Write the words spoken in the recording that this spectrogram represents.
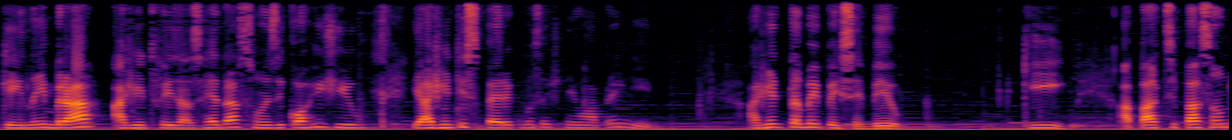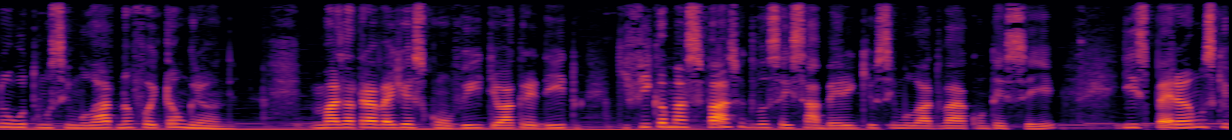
Quem lembrar, a gente fez as redações e corrigiu, e a gente espera que vocês tenham aprendido. A gente também percebeu que a participação no último simulado não foi tão grande. Mas através desse convite, eu acredito que fica mais fácil de vocês saberem que o simulado vai acontecer e esperamos que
